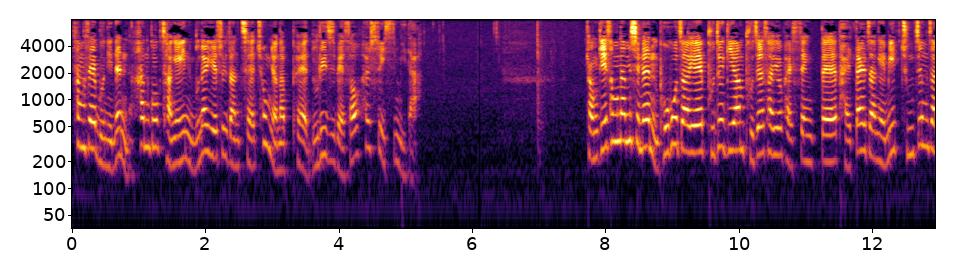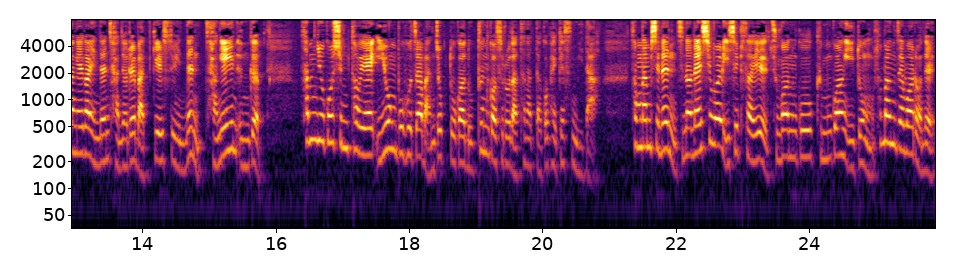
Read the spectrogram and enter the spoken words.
상세 문의는 한국장애인 문화예술단체 총연합회 누리집에서 할 수 있습니다. 경기 성남시는 보호자의 부득이한 부재 사유 발생 때 발달 장애 및 중증 장애가 있는 자녀를 맡길 수 있는 장애인 응급 365 쉼터의 이용 보호자 만족도가 높은 것으로 나타났다고 밝혔습니다. 성남시는 지난해 10월 24일 중원구 금광 이동 소망재활원을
